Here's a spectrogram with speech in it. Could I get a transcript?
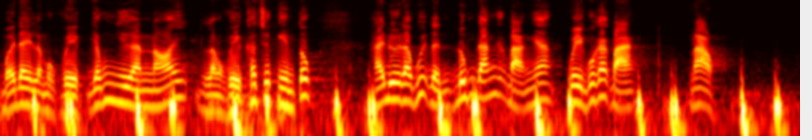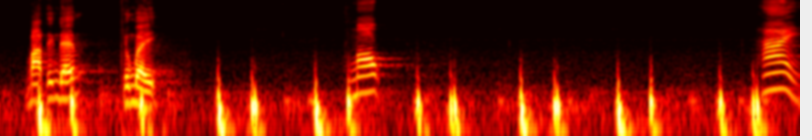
Bởi đây là một việc giống như anh nói là một việc hết sức nghiêm túc. Hãy đưa ra quyết định đúng đắn các bạn nhé. Quyền của các bạn. Nào ba tiếng đếm. Chuẩn bị. Một. Hai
